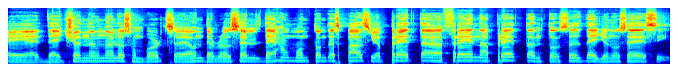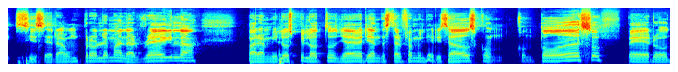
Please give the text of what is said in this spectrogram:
Eh, de hecho, en uno de los onboards se ve donde Russell deja un montón de espacio, aprieta, frena, aprieta. Entonces, de yo no sé si, si será un problema de la regla. Para mí los pilotos ya deberían de estar familiarizados con, con todo eso, pero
